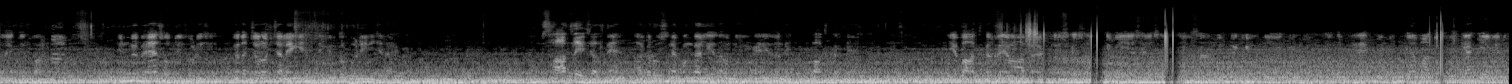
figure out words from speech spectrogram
लगाए थे पाँच इनमें बहस होती थोड़ी सी मैं चलो चलेंगे लेकिन इनको गोली नहीं चलाएँगे साथ ले चलते हैं अगर उसने पंगा लिया तो हम लेंगे नहीं तो नहीं बात करते हैं ये बात कर रहे हैं वहाँ बैठ के साथ कि भाई ऐसे ऐसे क्यों किया क्या बात क्या किया मैंने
